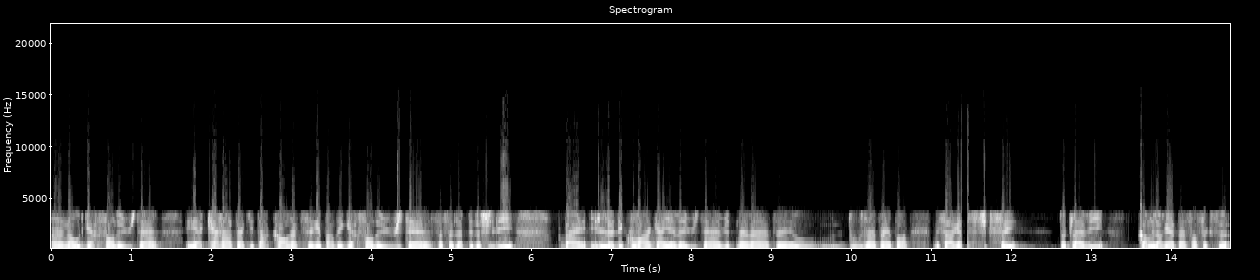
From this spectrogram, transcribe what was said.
un, autre garçon de 8 ans et à 40 ans qui est encore attiré par des garçons de 8 ans, ça c'est de la pédophilie, ben il l'a découvert quand il avait 8 ans, 8, 9 ans, tu sais, ou 12 ans, peu importe. Mais ça reste fixé toute la vie, comme l'orientation sexuelle.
